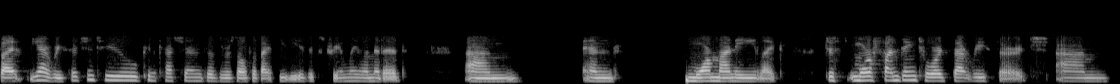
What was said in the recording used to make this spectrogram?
but yeah, research into concussions as a result of IPV is extremely limited. Um, and more money, like just more funding towards that research. Um,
